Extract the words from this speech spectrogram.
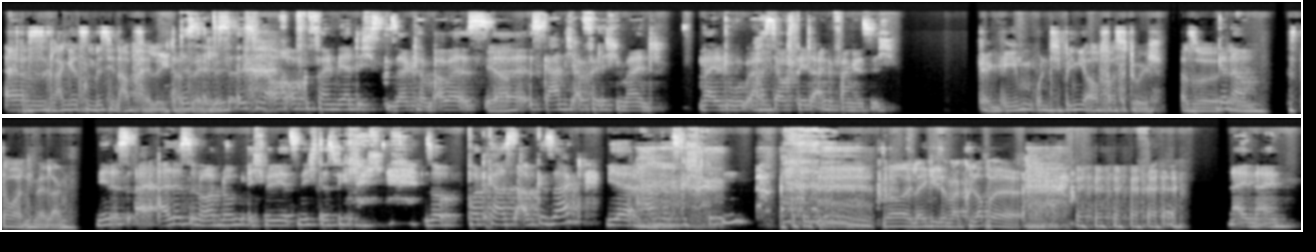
Das Ähm, klang jetzt ein bisschen abfällig Das, tatsächlich. das ist mir auch aufgefallen, während ich es gesagt habe, aber es Ja. äh, ist gar nicht abfällig gemeint. Weil du hast ja auch später angefangen als ich. Eben, und ich bin ja auch fast durch. Also Genau. ähm, es dauert nicht mehr lang. Nee, das ist alles in Ordnung. Ich will jetzt nicht, dass wir gleich so Podcast abgesagt. Wir haben uns gestritten. so, gleich ist mal Kloppe. Nein, nein.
